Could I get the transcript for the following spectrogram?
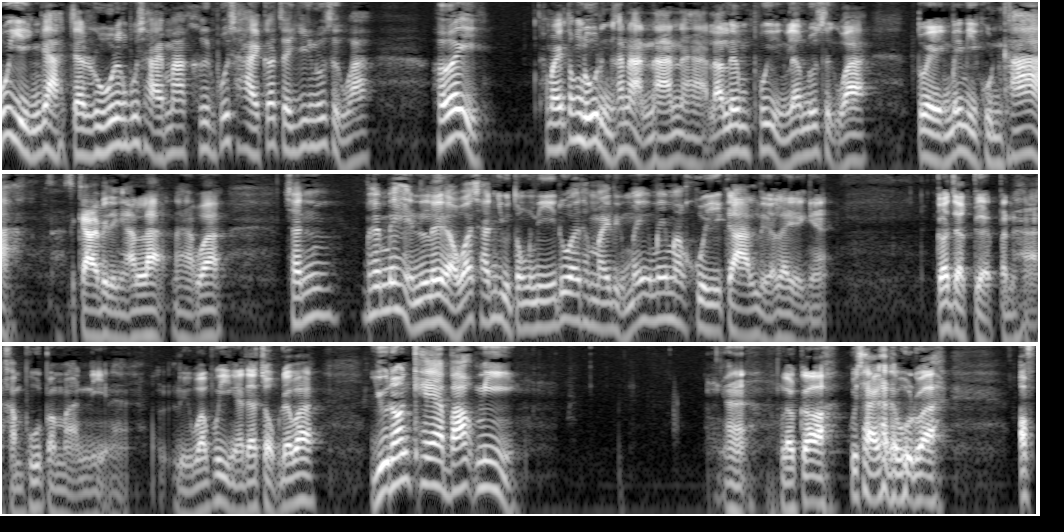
ผู้หญิงอยากจะรู้เรื่องผู้ชายมากขึ้น ผู้ชายก็จะยิ่งรู้สึกว่า เฮ้ยทำไมต้องรู้ถึงขนาดนั้นนะฮะแล้วเริ่มผู้หญิงเริ่มรู้สึกว่าตัวเองไม่มีคุณค่ากลายเป็นอย่างนั้นละนะฮะว่า ฉันไม่ไม่เห็นเลยว่าฉันอยู่ตรงนี้ด้วยทำไมถึงไม่ไม่มาคุยกันหรืออะไรอย่างเงี้ย ก็จะเกิดปัญหาคำพูดประมาณนี้นะหรือว่าผู้หญิงอาจจะจบได้ว่า you don't care about me อะแล้วก็ผู้ชายก็จะพูดว่า of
